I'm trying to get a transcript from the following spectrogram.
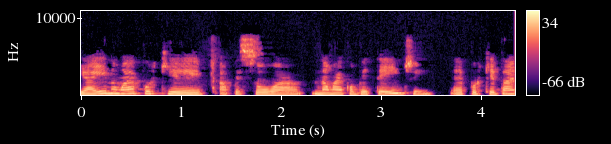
E aí não é porque a pessoa não é competente, é porque tá,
